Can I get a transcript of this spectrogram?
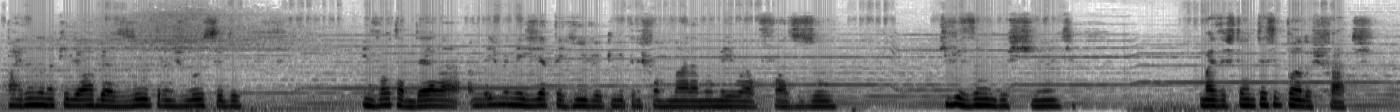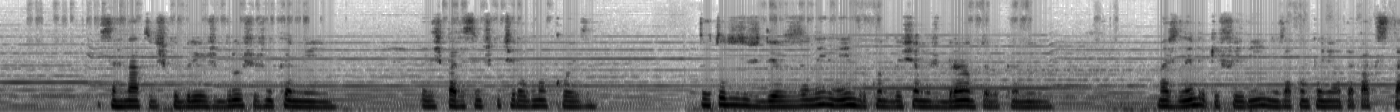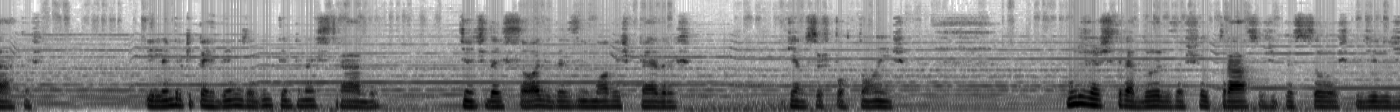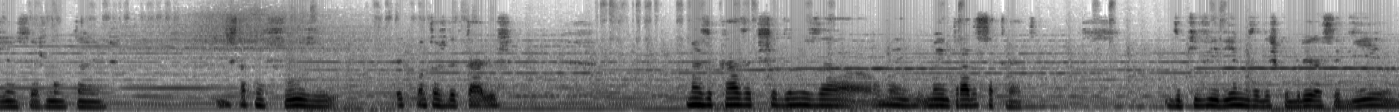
pairando naquele orbe azul translúcido. Em volta dela, a mesma energia terrível que me transformara no meio elfo azul. Que visão angustiante mas estou antecipando os fatos. O Cernato descobriu os bruxos no caminho. Eles pareciam discutir alguma coisa. Por todos os deuses, eu nem lembro quando deixamos Bran pelo caminho. Mas lembro que Ferim nos acompanhou até Paxtarcas. E lembro que perdemos algum tempo na estrada, diante das sólidas e imóveis pedras que eram seus portões, um dos rastreadores achou traços de pessoas que dirigiam-se às montanhas. Tudo está confuso quanto aos detalhes, mas o caso é que chegamos a uma, uma entrada secreta. Do que viríamos a descobrir a seguir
